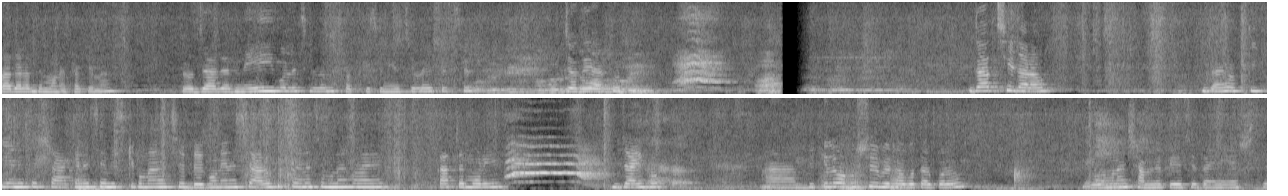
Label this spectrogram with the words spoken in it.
বাজার আনতে মনে থাকে না। তো যা যা নেই বলেছিলাম সব কিছু নিয়ে চলে এসেছে। যদি এখন যাচ্ছি, দাঁড়াও। যাই হোক কী কী এনেছে? শাক এনেছে, মিষ্টি কুমড়া এনেছে, বেগুন এনেছে আরও কিছু এনেছে মনে হয়, কাঁচামরিচ। যাই হোক বিকেলে অবশ্যই বের হব তারপরেও। এগুলো মনে হয় সামনে পেয়েছে, তাই নিয়ে আসছে।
